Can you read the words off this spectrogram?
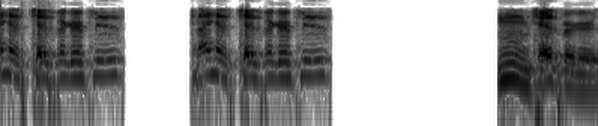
I have cheeseburger, please? Can I have cheeseburger, please? Mmm, cheeseburgers.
